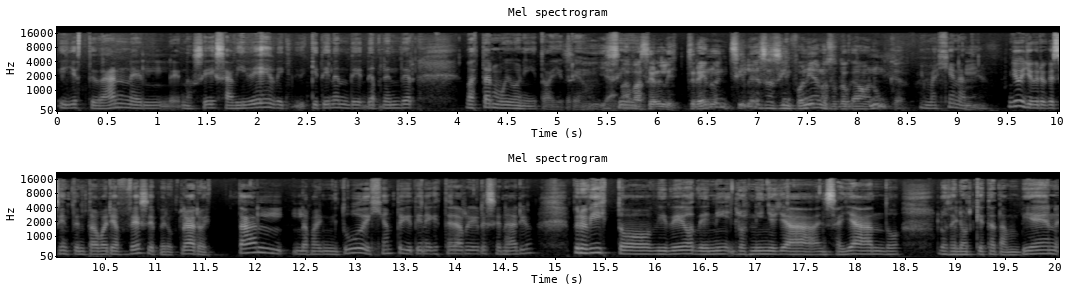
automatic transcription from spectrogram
ellos te dan, el, no sé, esa avidez que tienen de, aprender. Va a estar muy bonito, yo creo. Sí, y además va a ser el estreno en Chile de esa sinfonía, no se ha tocado nunca. Imagínate. Mm. Yo, yo creo que se ha intentado varias veces, pero claro, tal la magnitud de gente que tiene que estar arriba del escenario. Pero he visto videos de los niños ya ensayando, los de la orquesta también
